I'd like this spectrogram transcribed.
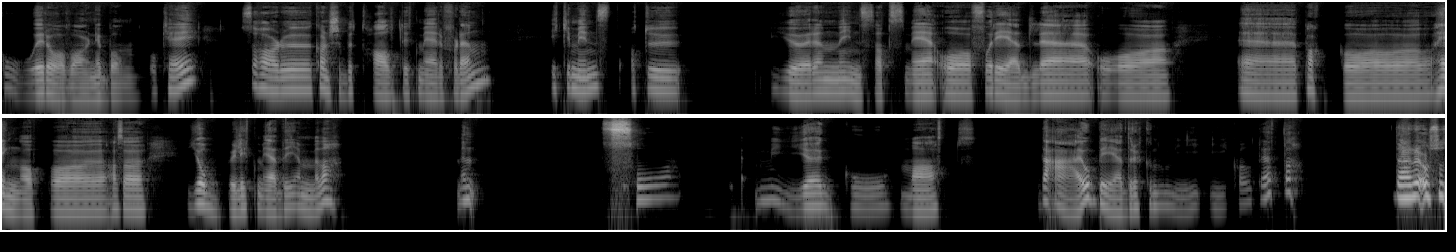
gode råvaren i bånn, ok, så har du kanskje betalt litt mer for den. Ikke minst at du gjør en innsats med å foredle og eh, pakke og henge opp og altså jobbe litt med det hjemme, da. Men så mye god mat Det er jo bedre økonomi i kvalitet, da. Det er det også,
